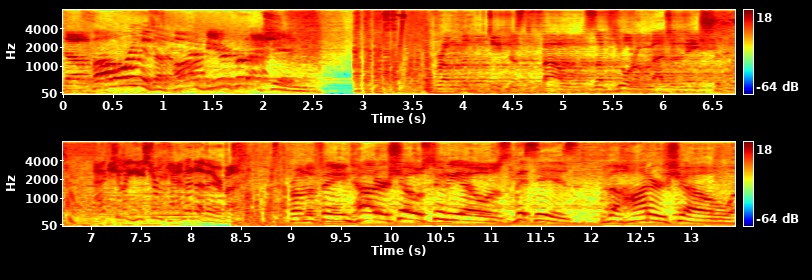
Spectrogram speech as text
The following is a Podbeard production. From the deepest bowels of your imagination. Actually, he's from Canada there, bud. From the famed Hodder Show studios, this is The Hodder Show.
